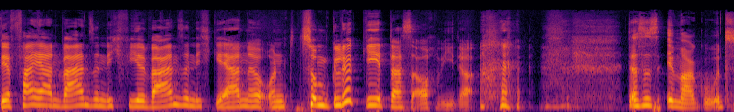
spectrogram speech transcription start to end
Wir feiern wahnsinnig viel, wahnsinnig gerne und zum Glück geht das auch wieder. Das ist immer gut.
